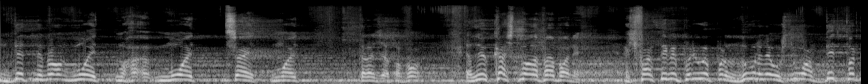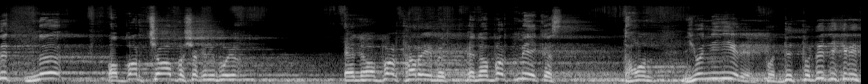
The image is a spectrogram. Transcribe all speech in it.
Në ditën e mrame të muajt Muajt të shenjtë Muajt të rexhebit Apo Edhe ju kaq të madhe po e bani E çfarë të themi për ju e për dhunën e ushtruar Ditë për ditë në oborr të Qabes që keni bo ju E në oborr të haremit E në oborr të Mekës Domethonë Jo një njeri Po ditë për ditë i keni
